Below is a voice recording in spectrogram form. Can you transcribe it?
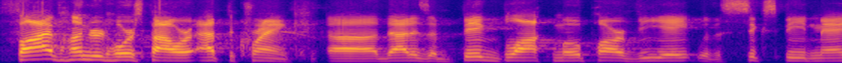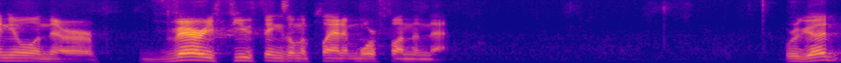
500 horsepower at the crank. Uh, that is a big block Mopar V8 with a six-speed manual, and there are very few things on the planet more fun than that. We're good?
